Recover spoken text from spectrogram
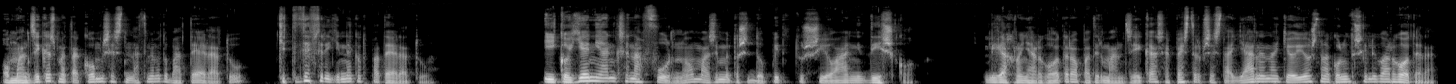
ο Μαντζίκας μετακόμισε στην Αθήνα με τον πατέρα του και τη δεύτερη γυναίκα του πατέρα του. Η οικογένεια άνοιξε ένα φούρνο μαζί με το συντοπίτη του Ιωάννη Δίσκο, Λίγα χρόνια αργότερα, ο πατήρ Μαντζίκας επέστρεψε στα Γιάννενα και ο ιός τον ακολούθησε λίγο αργότερα,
